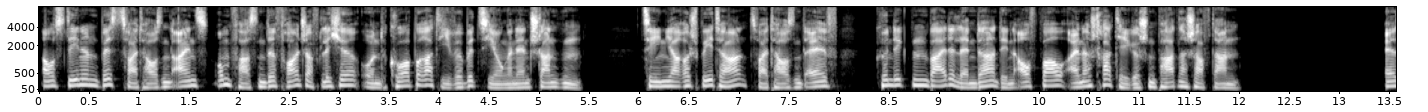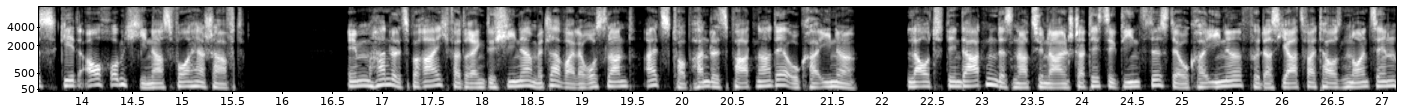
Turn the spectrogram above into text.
aus denen bis 2001 umfassende freundschaftliche und kooperative Beziehungen entstanden. Zehn Jahre später, 2011, kündigten beide Länder den Aufbau einer strategischen Partnerschaft an. Es geht auch um Chinas Vorherrschaft. Im Handelsbereich verdrängte China mittlerweile Russland als Top-Handelspartner der Ukraine. Laut den Daten des Nationalen Statistikdienstes der Ukraine für das Jahr 2019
